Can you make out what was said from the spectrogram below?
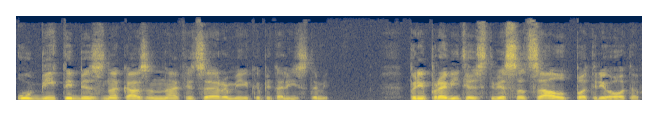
убиты безнаказанно офицерами и капиталистами при правительстве социал-патриотов,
